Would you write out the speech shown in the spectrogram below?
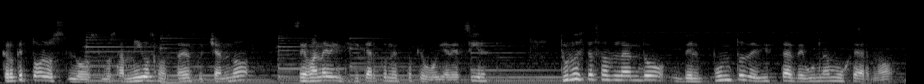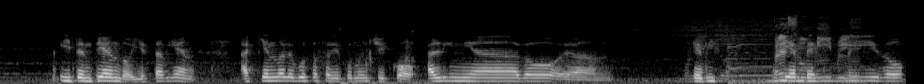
creo que todos los, los, los amigos que nos están escuchando se van a identificar con esto que voy a decir. Tú no estás hablando del punto de vista de una mujer, ¿no? Y te entiendo, y está bien. ¿A quién no le gusta salir con un chico alineado, que vis- bien vestido?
